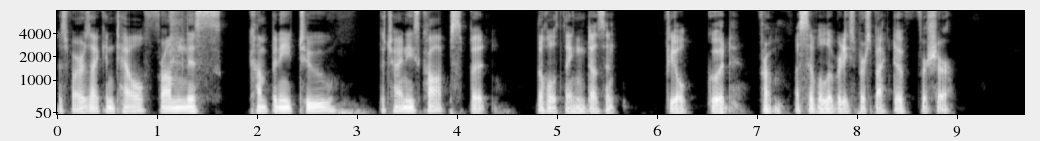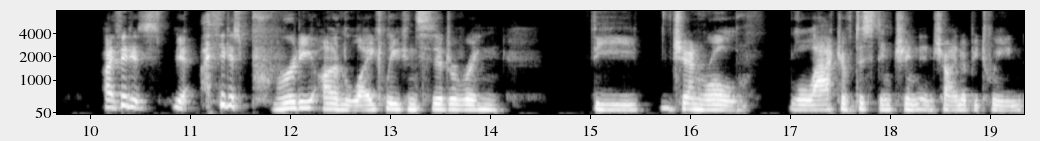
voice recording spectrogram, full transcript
as far as I can tell, from this company to the Chinese cops, but the whole thing doesn't feel good from a civil liberties perspective for sure. I think it's yeah, I think it's pretty unlikely considering the general lack of distinction in China between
